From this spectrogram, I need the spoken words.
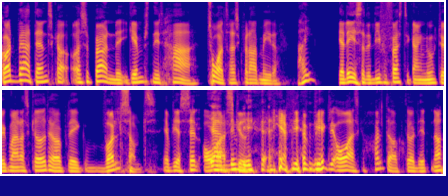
godt hver dansker, også børnene i gennemsnit, har 52 kvadratmeter. Nej. Jeg læser det lige for første gang nu. Det er jo ikke mig, der har skrevet det oplæg. Voldsomt. Jeg bliver selv overrasket. Ja, jeg bliver virkelig overrasket. Hold da op, det var lidt. Nå.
